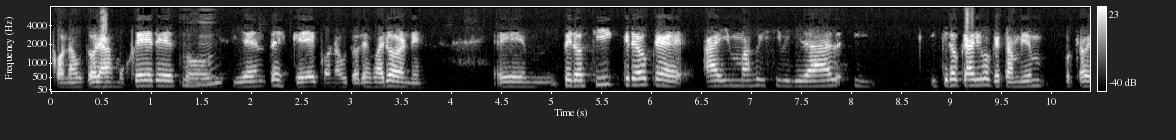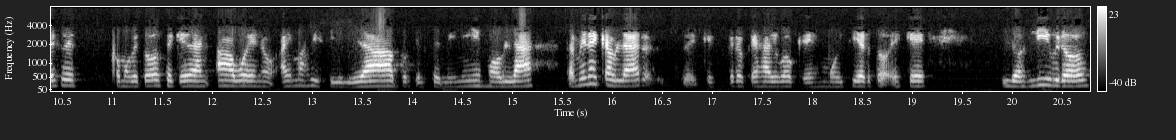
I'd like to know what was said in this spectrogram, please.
con autoras mujeres o disidentes que con autores varones. Eh, pero sí creo que hay más visibilidad y, y creo que algo que también, porque a veces como que todos se quedan, ah, bueno, hay más visibilidad porque el feminismo, bla. También hay que hablar, que creo que es algo que es muy cierto, es que los libros,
